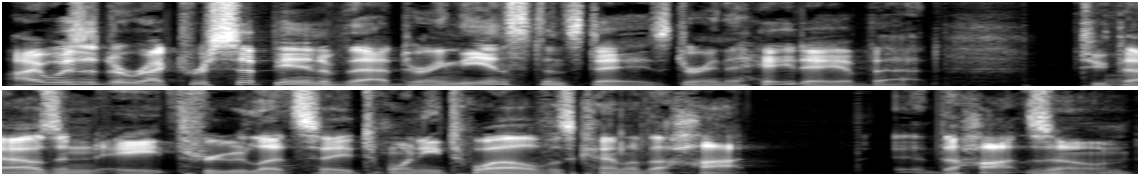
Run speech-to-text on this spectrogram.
I was a direct recipient of that during the instance days, during the heyday of that. 2008 through let's say 2012 was kind of the hot, the hot zone,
